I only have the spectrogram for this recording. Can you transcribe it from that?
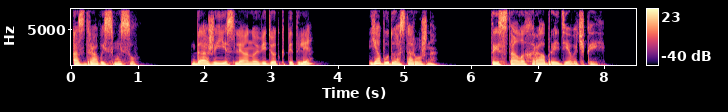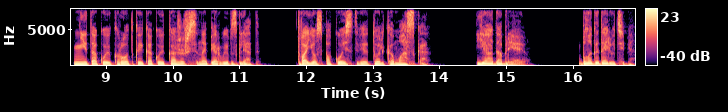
а здравый смысл. Даже если оно ведет к петле, я буду осторожна. Ты стала храброй девочкой, не такой кроткой, какой кажешься на первый взгляд. Твое спокойствие — только маска. Я одобряю. Благодарю тебя.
